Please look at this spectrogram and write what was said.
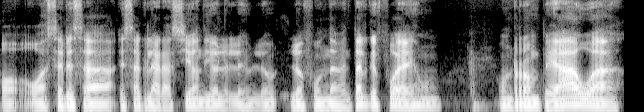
o, hacer esa, esa aclaración, digo, lo, fundamental que fue, es un, un rompeagua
